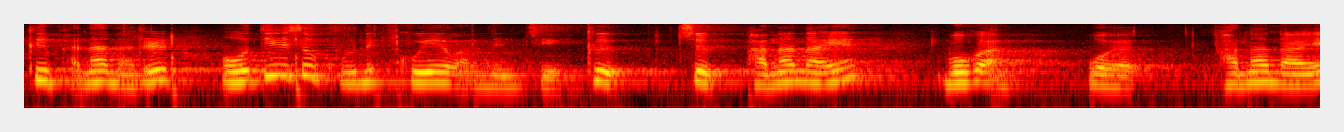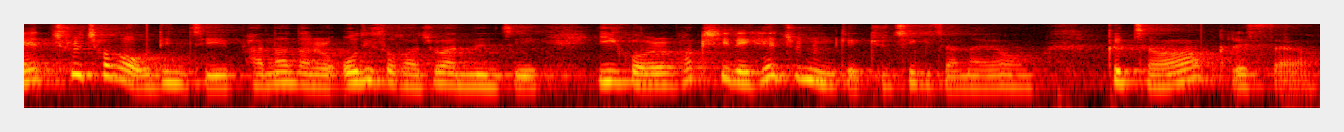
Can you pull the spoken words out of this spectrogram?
그 바나나를 어디에서 구해, 왔는지, 그, 즉, 바나나의 뭐가, 뭐야, 바나나의 출처가 어딘지, 바나나를 어디서 가져왔는지, 이걸 확실히 해주는 게 규칙이잖아요. 그쵸? 그랬어요.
